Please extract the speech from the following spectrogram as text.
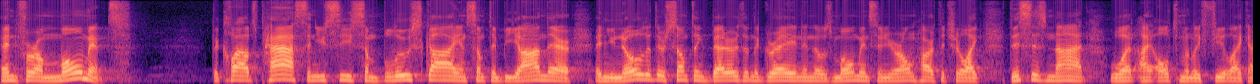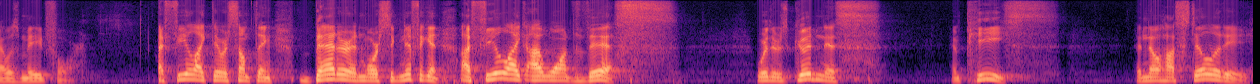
And for a moment, the clouds pass and you see some blue sky and something beyond there, and you know that there's something better than the gray. And in those moments in your own heart, that you're like, this is not what I ultimately feel like I was made for. I feel like there was something better and more significant. I feel like I want this, where there's goodness and peace and no hostility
